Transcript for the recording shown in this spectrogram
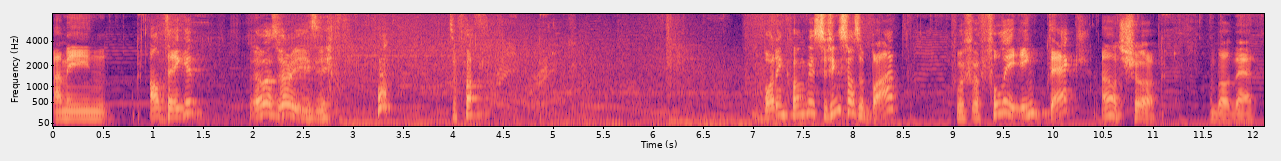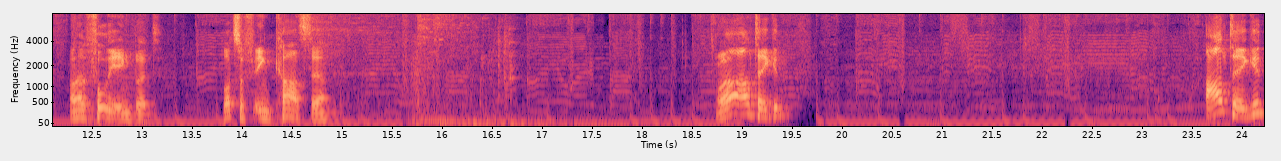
I mean, I'll take it. That was very easy. to fuck. Botting Conquest? You think this was a bot? With a fully inked deck? I'm not sure about that. I'm not fully inked, but lots of ink cards there. Well, I'll take it. I'll take it.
